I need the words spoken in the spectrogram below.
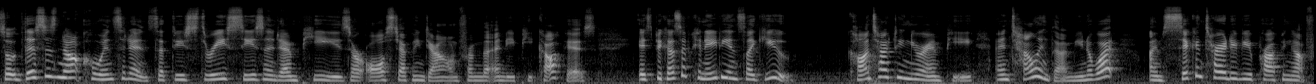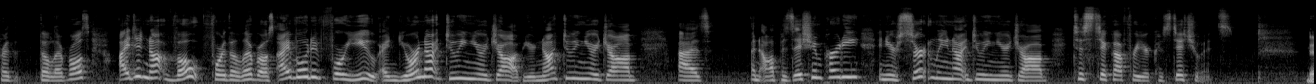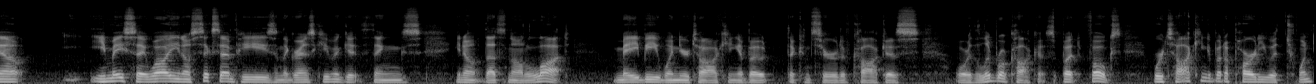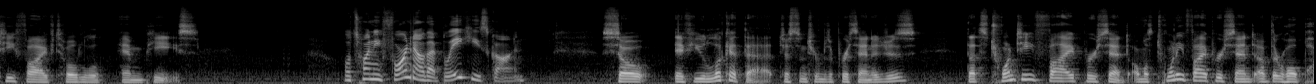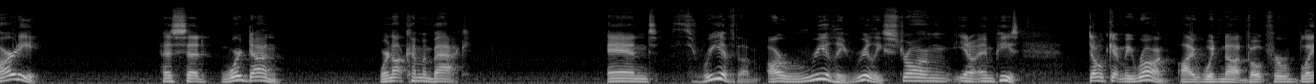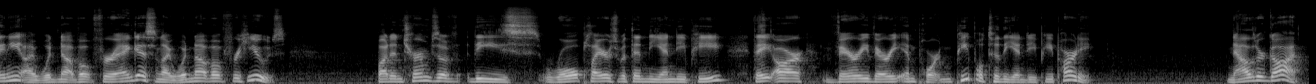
So this is not coincidence that these three seasoned MPs are all stepping down from the NDP caucus. It's because of Canadians like you contacting your MP and telling them, you know what? I'm sick and tired of you propping up for the Liberals. I did not vote for the Liberals. I voted for you, and you're not doing your job. You're not doing your job as an opposition party, and you're certainly not doing your job to stick up for your constituents. Now, you may say, well, you know, six MPs in the grand scheme of get things, you know, that's not a lot. Maybe when you're talking about the Conservative caucus or the Liberal caucus. But, folks, we're talking about a party with 25 total MPs. Well, 24 now that Blaikie's gone. So, if you look at that, just in terms of percentages, that's 25%, almost 25% of their whole party has said, we're done. We're not coming back. And three of them are really, really strong, you know, MPs. Don't get me wrong. I would not vote for Blaney. I would not vote for Angus, and I would not vote for Hughes. But in terms of these role players within the NDP, they are very, very important people to the NDP party. Now they're gone.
